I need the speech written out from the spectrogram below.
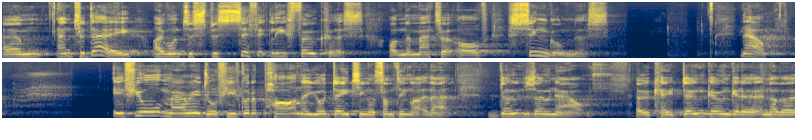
Um, and today, I want to specifically focus on the matter of singleness. Now, if you're married or if you've got a partner you're dating or something like that, don't zone out. Okay, don't go and get a, another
